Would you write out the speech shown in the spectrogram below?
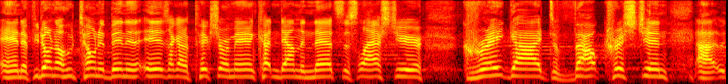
And if you don't know who Tony Bennett is, I got a picture of a man cutting down the nets this last year, great guy, devout Christian, uh,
